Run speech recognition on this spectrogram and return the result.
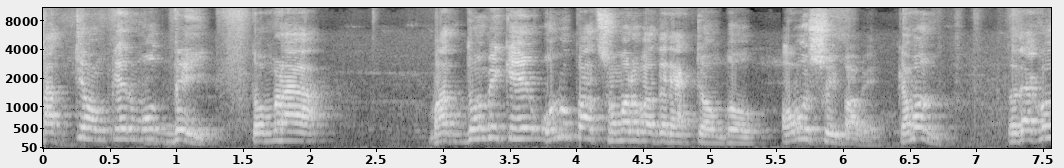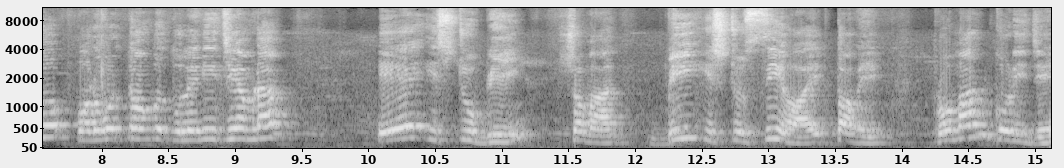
সাতটি অঙ্কের মধ্যেই তোমরা মাধ্যমিকে অনুপাত সমানুপাতের একটা অঙ্ক অবশ্যই পাবে। কেমন? তো দেখো, পরবর্তী অঙ্ক তুলে নিয়েছি আমরা। এ ইস টু বি সমান বি ইস টু সি হয়, তবে প্রমাণ করি যে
